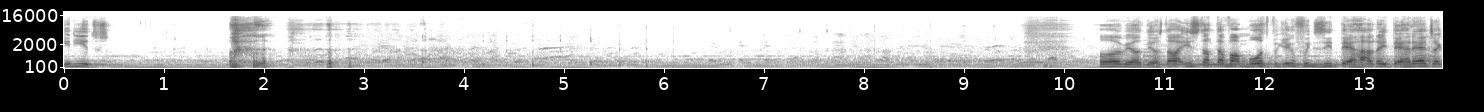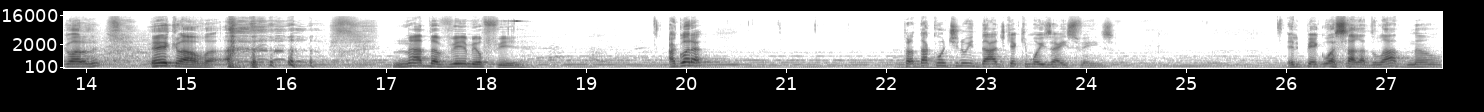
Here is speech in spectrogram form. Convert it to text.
queridos. oh meu Deus, isso estava morto, porque eu fui desenterrado na internet agora, né? Ei, Clava. Nada a ver, meu filho. Agora, para dar continuidade, o que é que Moisés fez? Ele pegou a sala do lado? Não.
